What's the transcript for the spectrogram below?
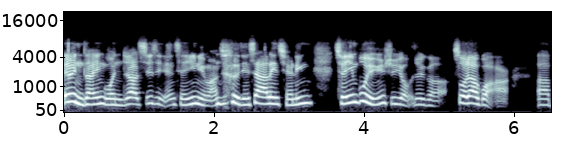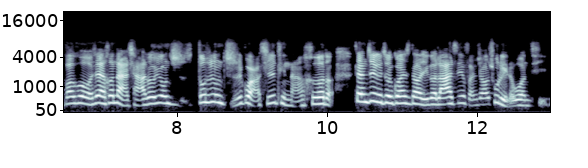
因为你在英国，你知道，其实几年前英女王 就已经下令全英全英不允许有这个塑料管儿，呃，包括我现在喝奶茶都用纸，都是用纸管，其实挺难喝的。但这个就关系到一个垃圾焚烧处理的问题。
